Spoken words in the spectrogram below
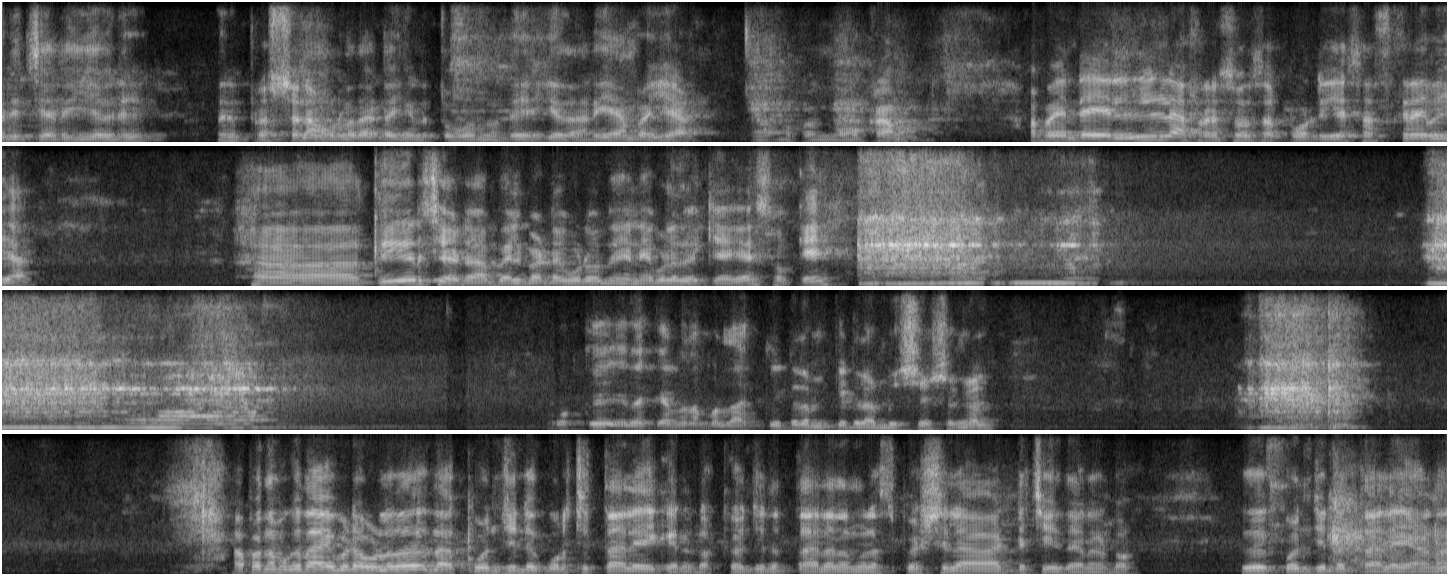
ഒരു ചെറിയൊരു ഒരു പ്രശ്നമുള്ളതായിട്ട് ഇങ്ങനെ തോന്നുന്നുണ്ട്. എനിക്കത് അറിയാൻ വയ്യ. നമുക്കൊന്ന് നോക്കാം. അപ്പോൾ എന്റെ എല്ലാ ഫ്രണ്ട്സും സപ്പോർട്ട് ചെയ്യുക സബ്സ്ക്രൈബ് ചെയ്യുക. തീർച്ചയായിട്ടും ആ ബെൽ ബട്ടൺ കൂടെ ഒന്ന് എനേബിൾ വെക്കുക ഗേസ് ഓക്കെ ഓക്കെ ഇതൊക്കെയാണ് നമ്മുടെ കിടിലം കിടിലം വിശേഷങ്ങൾ. അപ്പോൾ നമുക്ക് ഇവിടെ ഉള്ളത് കൊഞ്ചിന്റെ കുറച്ച് തലയൊക്കെയാണ് കേട്ടോ. കൊഞ്ചിന്റെ തല നമ്മൾ സ്പെഷ്യലായിട്ട് ചെയ്തതാണ് കേട്ടോ. ഇത് കൊഞ്ചിന്റെ തലയാണ്.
